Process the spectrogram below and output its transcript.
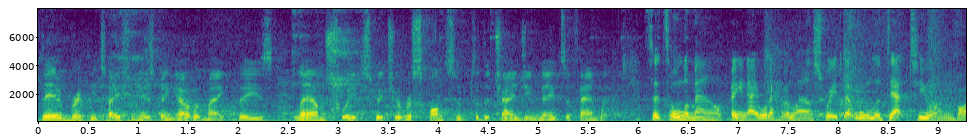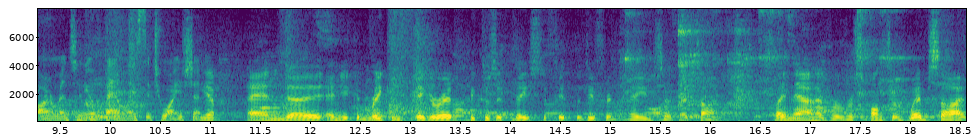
their reputation is being able to make these lounge suites which are responsive to the changing needs of family. So it's all about being able to have a lounge suite that will adapt to your environment and your family situation. Yep. And uh, and you can reconfigure it because it needs to fit the different needs at that time. They now have a responsive website,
